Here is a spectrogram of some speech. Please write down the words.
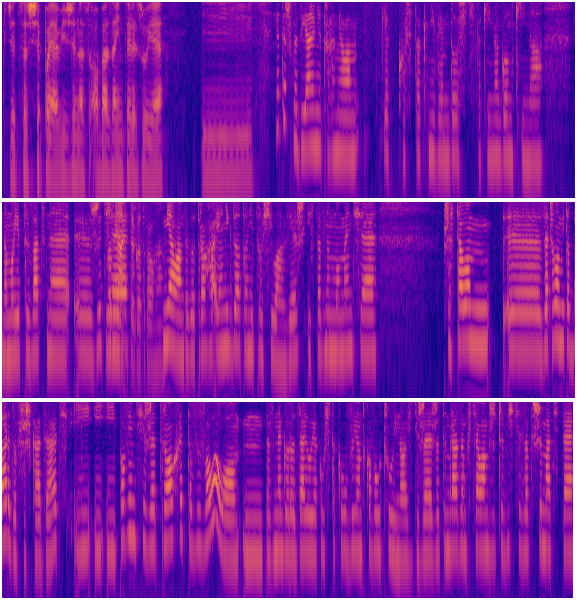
gdzie coś się pojawi, że nas oba zainteresuje i... Ja też medialnie trochę miałam jakoś tak, nie wiem, dość takiej nagonki na, na moje prywatne y, życie. No miałaś tego trochę. Miałam tego trochę, a ja nigdy o to nie prosiłam, wiesz? I w pewnym momencie przestałam, y, zaczęło mi to bardzo przeszkadzać i, i, i powiem ci, że trochę to wywołało mm, pewnego rodzaju jakąś taką wyjątkową czujność, że, że tym razem chciałam rzeczywiście zatrzymać te,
